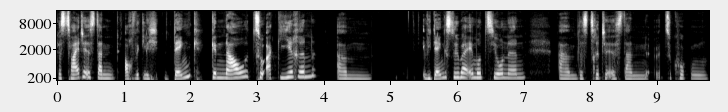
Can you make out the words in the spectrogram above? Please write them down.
Das zweite ist dann auch wirklich denkgenau zu agieren. Ähm, wie denkst du über Emotionen? Ähm, das dritte ist dann zu gucken,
